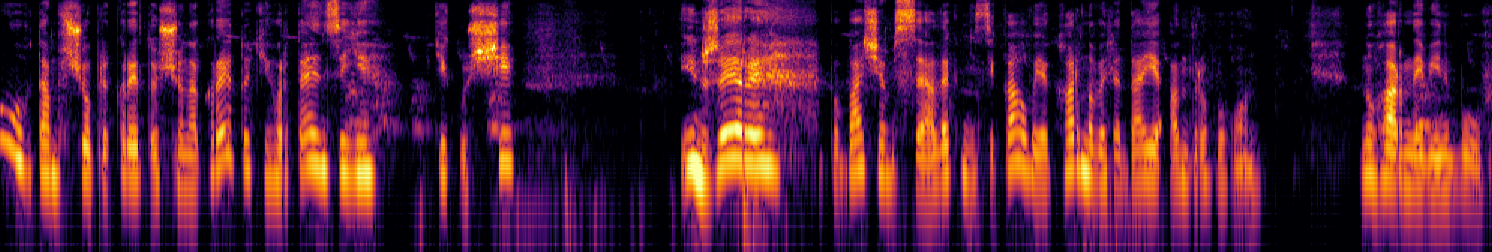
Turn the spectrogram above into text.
Ну, там що прикрито, що накрито, ті гортензії, ті кущі, інжири. Побачимо все. Але мені цікаво, як гарно виглядає андробогон. Ну, гарний він був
